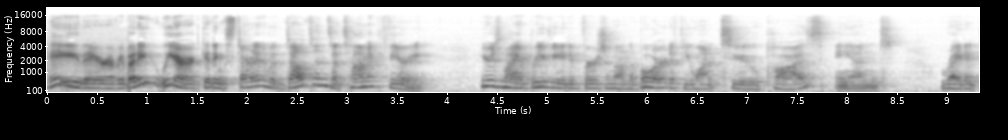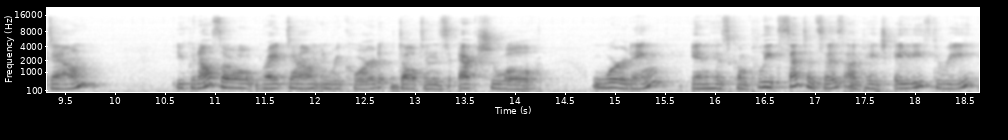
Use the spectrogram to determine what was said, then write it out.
Hey there, everybody. We are getting started with Dalton's atomic theory. Here's my abbreviated version on the board if you want to pause and write it down. You can also write down and record Dalton's actual wording in his complete sentences on page 83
